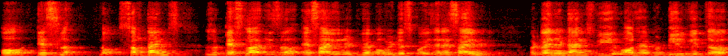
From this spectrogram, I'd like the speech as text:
or Tesla. Now sometimes so Tesla is a SI unit, Weber meter square is an SI unit. But many times we also have to deal with uh,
